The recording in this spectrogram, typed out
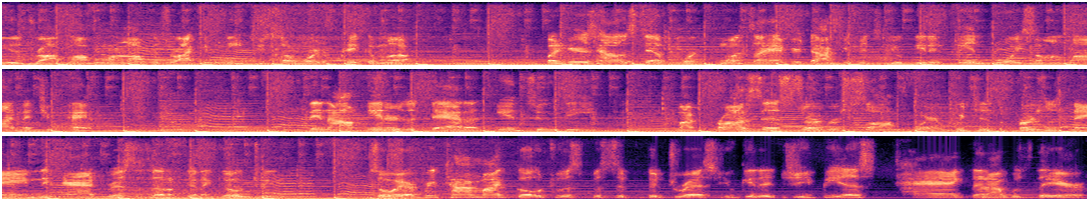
You drop them off in my office or I can meet you somewhere to pick them up. But here's how the steps work. Once I have your documents, you'll get an invoice online that you pay. Then I'll enter the data into the my process server software, which is the person's name, the addresses that I'm going to go to. So every time I go to a specific address, you get a GPS tag that I was there.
